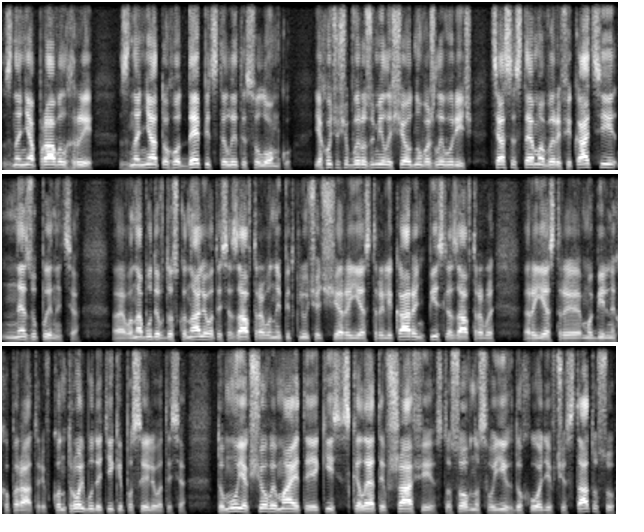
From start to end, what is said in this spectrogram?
знання правил гри, знання того, де підстелити соломку. Я хочу, щоб ви розуміли ще одну важливу річ: ця система верифікації не зупиниться. Е, Вона буде вдосконалюватися. Завтра вони підключать ще реєстри лікарень, післязавтра реєстри мобільних операторів. Контроль буде тільки посилюватися. Тому, якщо ви маєте якісь скелети в шафі стосовно своїх доходів чи статусу,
